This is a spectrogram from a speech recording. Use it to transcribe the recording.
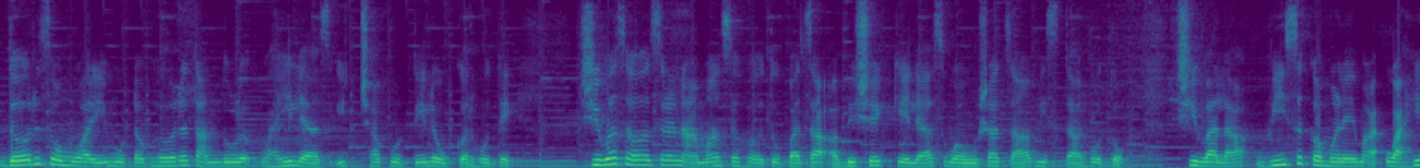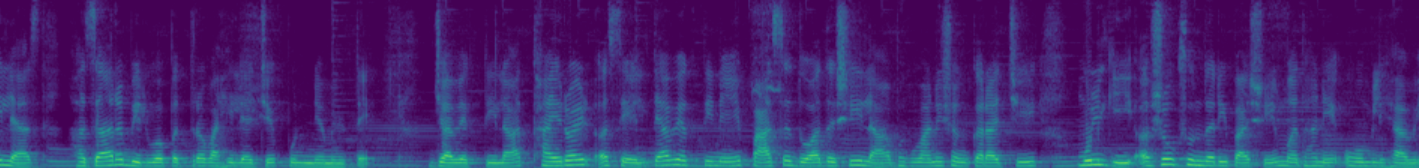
दर सोमवारी मुठभर तांदूळ वाहिल्यास इच्छापूर्ती लवकर होते. शिवसहस्रनामासह तुपाचा अभिषेक केल्यास वंशाचा विस्तार होतो. शिवाला वीस कमळे मा- वाहिल्यास हजार बिल्वपत्र वाहिल्याचे पुण्य मिळते. ज्या व्यक्तीला थायरॉईड असेल त्या व्यक्तीने पाच द्वादशीला भगवान शंकराची मुलगी अशोक सुंदरीपाशी मधाने ओम लिहावे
